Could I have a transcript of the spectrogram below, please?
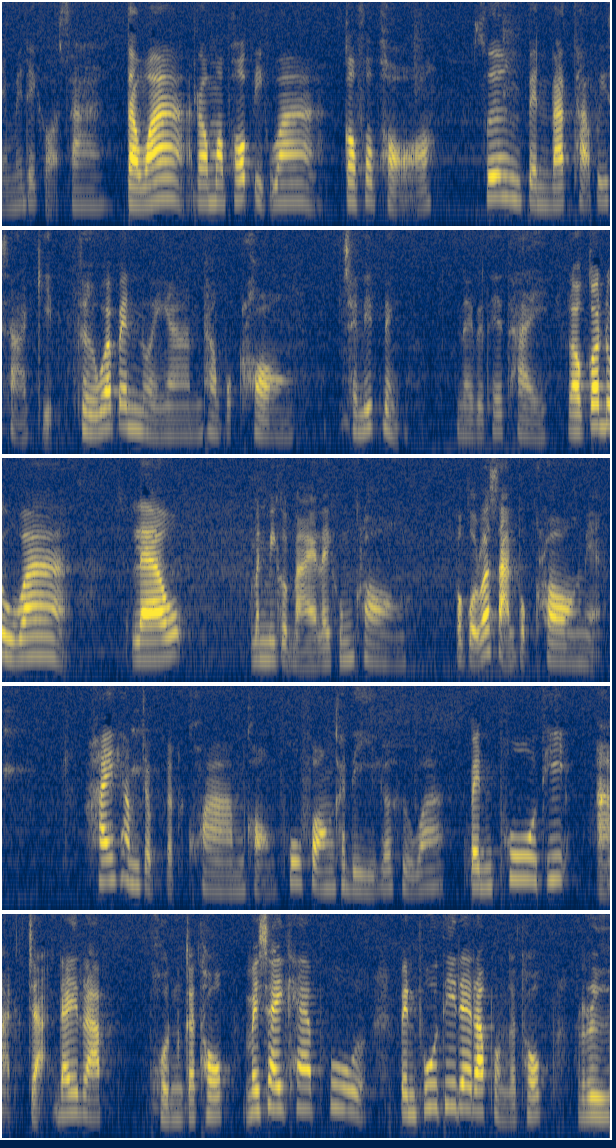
ยังไม่ได้ก่อสร้าง แต่ว่าเรามาพบอีกว่ากฟผ ซึ่งเป็นรัฐวิสาหกิจ ถือว่าเป็นหน่วยงานทางปกครองชนิดหนึ่งในประเทศไทย เราก็ดูว่าแล้วมันมีกฎหมายอะไรคุ้มครอง ปรากฏว่าศาลปกครองเนี่ยให้คำจำกัดความของผู้ฟ้องคดีก็คือว่า เป็นผู้ที่อาจจะได้รับ ผลกระทบ ไม่ใช่แค่ผู้เป็นผู้ที่ได้รับผลกระทบ หรือ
